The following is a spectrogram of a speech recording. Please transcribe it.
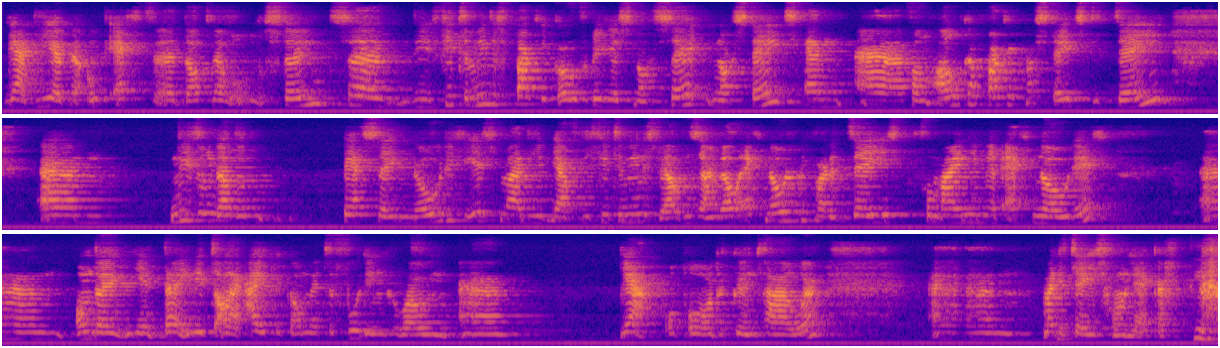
ja, die hebben ook echt uh, dat wel ondersteund. Die vitamines pak ik overigens nog, nog steeds. En van Alka pak ik nog steeds de thee. Um, niet omdat het per se nodig is. Maar die, ja, die vitamines wel, die zijn wel echt nodig. Maar de thee is voor mij niet meer echt nodig. Um, omdat je, dat je dit eigenlijk al met de voeding gewoon uh, ja, op orde kunt houden. Um, maar de thee is gewoon lekker. Ja,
